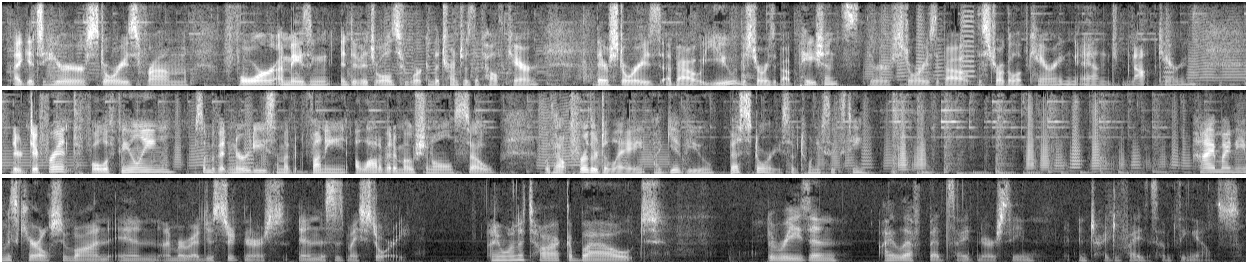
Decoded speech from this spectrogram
I get to hear stories from four amazing individuals who work in the trenches of healthcare. Their stories about you, their stories about patients, their stories about the struggle of caring and not caring. They're different, full of feeling, some of it nerdy, some of it funny, a lot of it emotional. So, without further delay, I give you Best Stories of 2016. Hi, my name is Carol Siobhan, and I'm a registered nurse, and this is my story. I want to talk about the reason I left bedside nursing and tried to find something else.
